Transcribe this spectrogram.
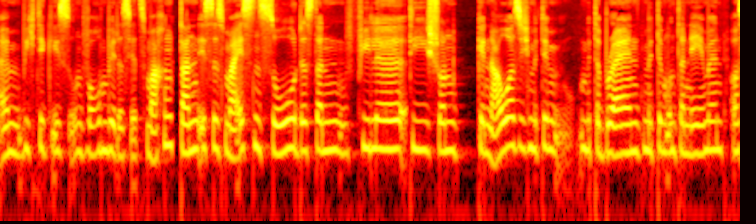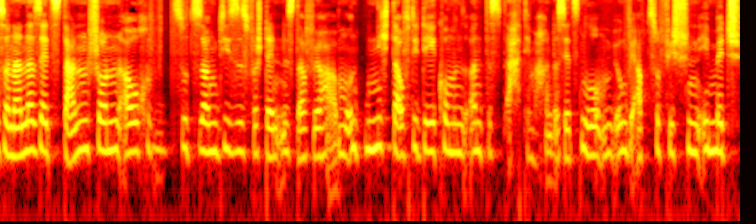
einem wichtig ist und warum wir das jetzt machen. Dann ist es meistens so, dass dann viele, die schon genauer sich mit dem, mit der Brand, mit dem Unternehmen auseinandersetzt, dann schon auch sozusagen dieses Verständnis dafür haben und nicht auf die Idee kommen, das, ach, die machen das jetzt nur, um irgendwie abzufischen, Image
